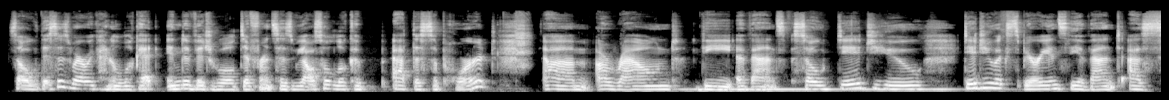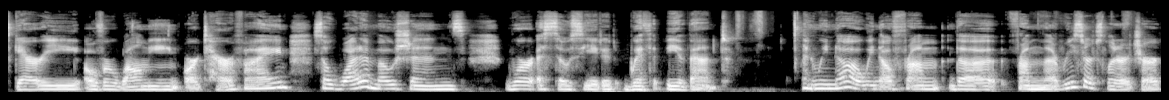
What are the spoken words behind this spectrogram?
So this is where we kind of look at individual differences. We also look at the support um, around the events. So did you did you experience the event as scary, overwhelming, or terrifying? So what emotions were associated with the event? And we know we know from the from the research literature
